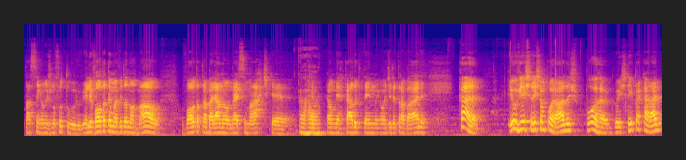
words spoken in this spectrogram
tá 100 anos no futuro. Ele volta a ter uma vida normal, volta a trabalhar no, no S-Mart, que é, Aham. é o mercado que tem onde ele trabalha. Cara, eu vi as três temporadas, porra, gostei pra caralho.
